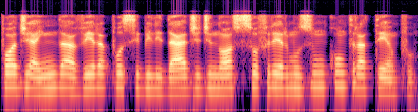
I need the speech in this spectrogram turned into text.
pode ainda haver a possibilidade de nós sofrermos um contratempo.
